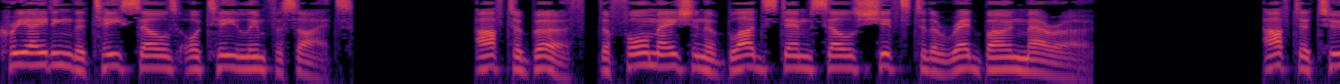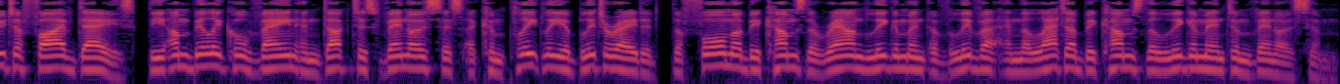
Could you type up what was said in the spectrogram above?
creating the T cells or T lymphocytes. After birth, the formation of blood stem cells shifts to the red bone marrow. After two to five days, the umbilical vein and ductus venosus are completely obliterated, the former becomes the round ligament of liver and the latter becomes the ligamentum venosum.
